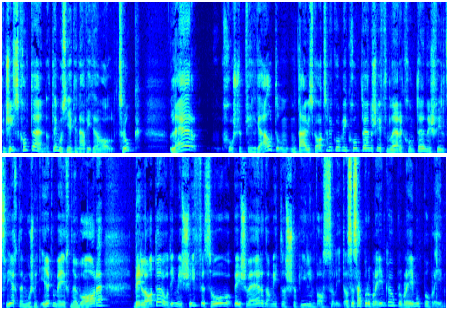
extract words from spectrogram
ein Schiffscontainer, der muss irgendwann wieder mal zurück. Leer kostet viel Geld und, und teilweise geht es nicht gut mit Containerschiffen. Ein leerer Container ist viel zu leicht, dann muss mit irgendwelchen Waren beladen oder irgendwie Schiffe so beschweren, damit das stabil im Wasser liegt. Also es hat Problem, Problem und Problem.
